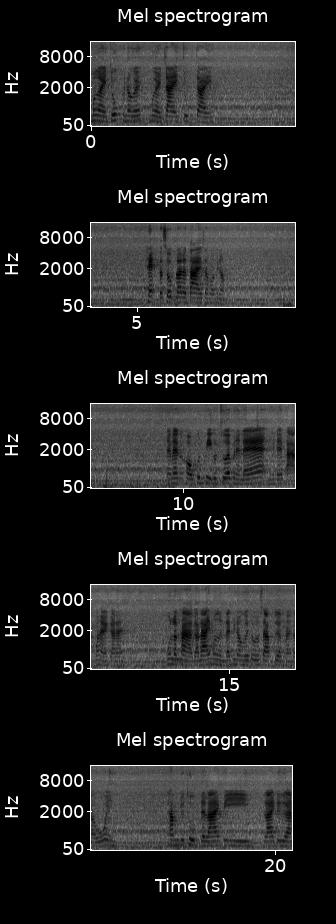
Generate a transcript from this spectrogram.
เมื่อยจุกพี่น้องเอ้ยเมื่อยใจจุกใจแทะตะซบแล้วตายสมอพี่น้องจังได้ก็ขอบคุณพี่คุณช่วยเพื่อนแหละที่ได้ผากมาให้กันนะมูลค่าก็หลายหมื่นได้พี่น้องเอ้ยโทรศัพท์เครื่องนะก็โอ้ยทำ YouTube ได้รายปีรายเดือน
